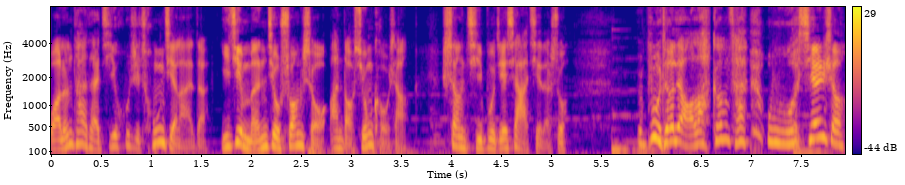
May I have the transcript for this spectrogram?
瓦伦太太几乎是冲进来的，一进门就双手按到胸口上，上气不接下气地说：‘不得了了！刚才我先生……’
